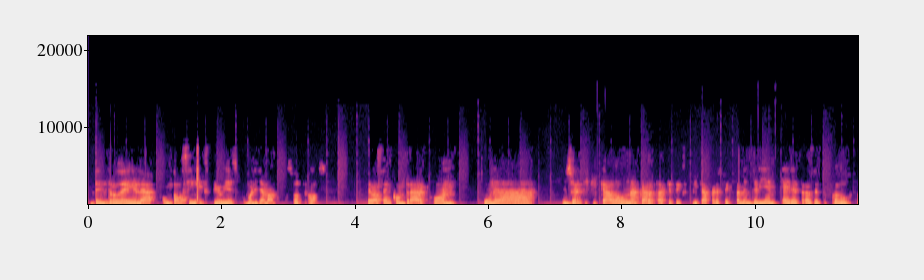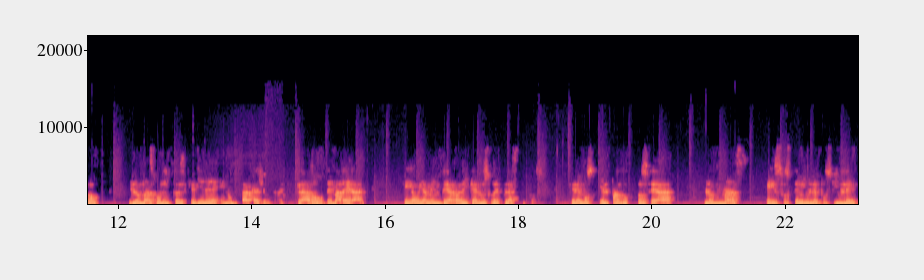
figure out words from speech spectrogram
dentro de la unboxing experience, como le llamamos nosotros, te vas a encontrar con una, un certificado, una carta que te explica perfectamente bien qué hay detrás de tu producto. Y lo más bonito es que viene en un packaging reciclado de madera que obviamente erradica el uso de plásticos. Queremos que el producto sea lo más eh, sostenible posible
